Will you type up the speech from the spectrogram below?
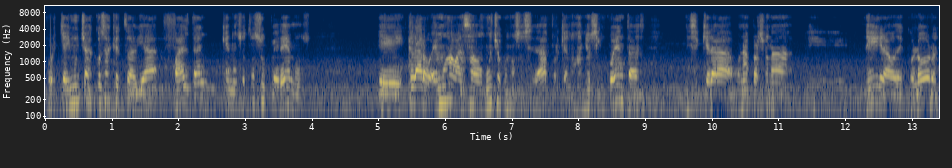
porque hay muchas cosas que todavía faltan que nosotros superemos. Eh, claro, hemos avanzado mucho como sociedad, porque en los años 50 ni siquiera una persona eh, negra o de color,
